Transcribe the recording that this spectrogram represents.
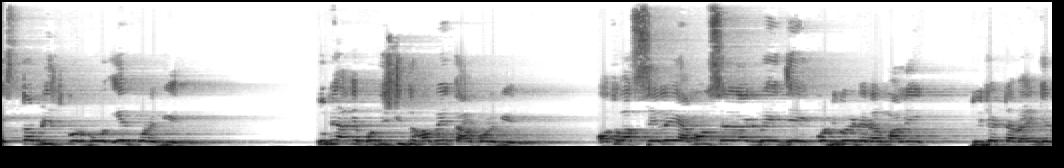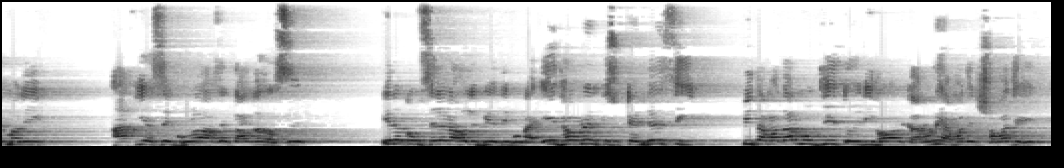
এস্টাবলিশ করব, এরপরে বিয়ে দিই তুমি আগে প্রতিষ্ঠিত হবে, তারপরে বিয়ে দিবে। অথবা ছেলে এমন ছেলে রাখবে যে কোটি কোটি টাকার মালিক, দুই চারটা ব্যাংকের মালিক, হাতি আছে, ঘোড়া আছে, তাল গাছ আছে। এরকম ছেলে না হলে বিয়ে দিব না। এই ধরনের কিছু টেন্ডেন্সি পিতা মাতার মধ্যে তৈরি হওয়ার কারণে আমাদের সমাজে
